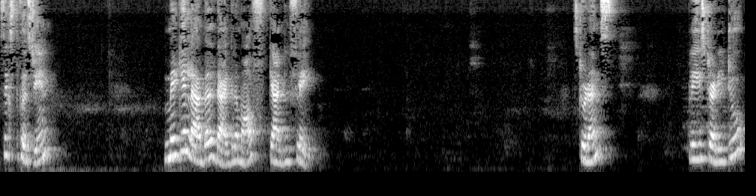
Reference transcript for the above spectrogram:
Sixth question. Make a label diagram of candle flame. Students, please study to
